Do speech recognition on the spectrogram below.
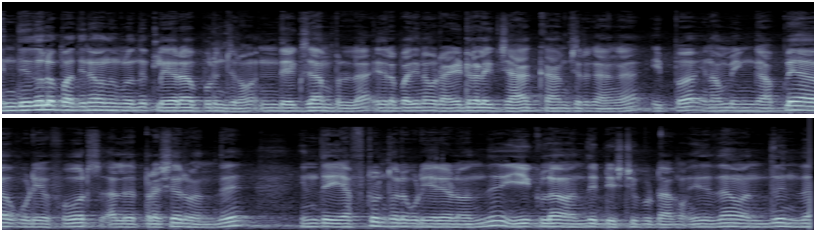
இந்த இதில் பார்த்தீங்கன்னா உங்களுக்கு வந்து கிளியராக புரிஞ்சிடும் இந்த எக்ஸாம்பிளில் இதில் பார்த்தீங்கன்னா ஒரு ஹைட்ராலிக் ஜாக் காமிச்சிருக்காங்க. இப்போ நம்ம இங்கே அப்ளை ஆகக்கூடிய ஃபோர்ஸ் அல்லது ப்ரெஷர் வந்து இந்த எஃப் டூன்னு சொல்லக்கூடிய ஏரியாவில் வந்து ஈக்குவலாக வந்து டிஸ்ட்ரிபியூட் ஆகும். இதுதான் வந்து இந்த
